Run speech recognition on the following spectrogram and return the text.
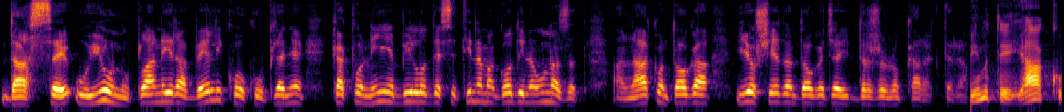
da se u junu planira veliko okupljanje kakvo nije bilo desetinama godina unazad, a nakon toga još jedan događaj državnog karaktera. Imate jako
